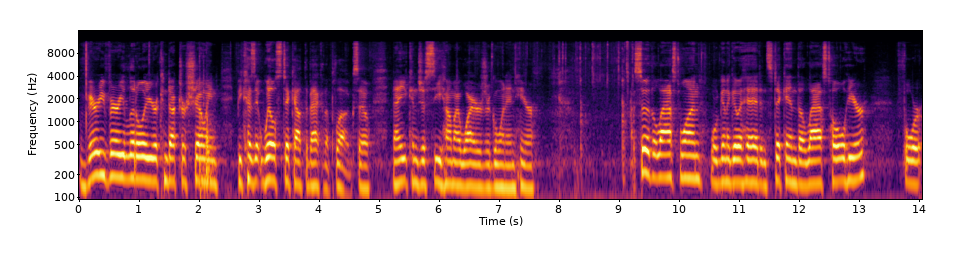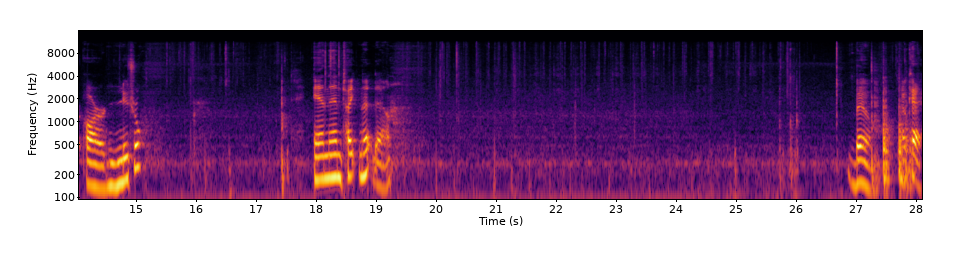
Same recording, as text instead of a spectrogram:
very, very little of your conductor showing because it will stick out the back of the plug. So now you can just see how my wires are going in here. So the last one, we're gonna go ahead and stick in the last hole here for our neutral. And then tighten it down. Boom. Okay,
